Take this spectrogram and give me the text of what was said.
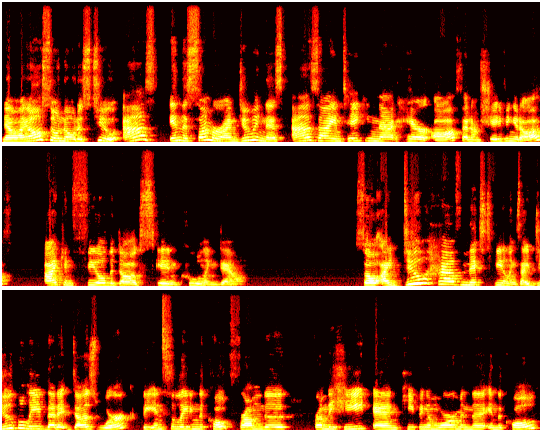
Now, I also noticed too, as in the summer I'm doing this, as I am taking that hair off and I'm shaving it off, I can feel the dog's skin cooling down. So I do have mixed feelings. I do believe that it does work, the insulating the coat from the from the heat and keeping them warm in the in the cold.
